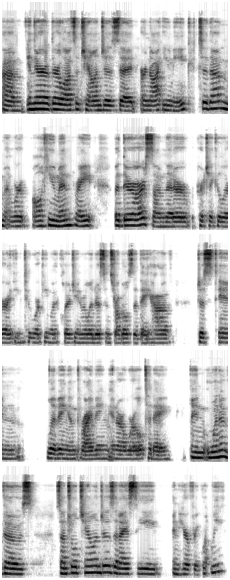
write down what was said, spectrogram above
Um, and there there are lots of challenges that are not unique to them. and We're all human, right? But there are some that are particular, I think, to working with clergy and religious and struggles that they have just in living and thriving in our world today. And one of those central challenges that I see and hear frequently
